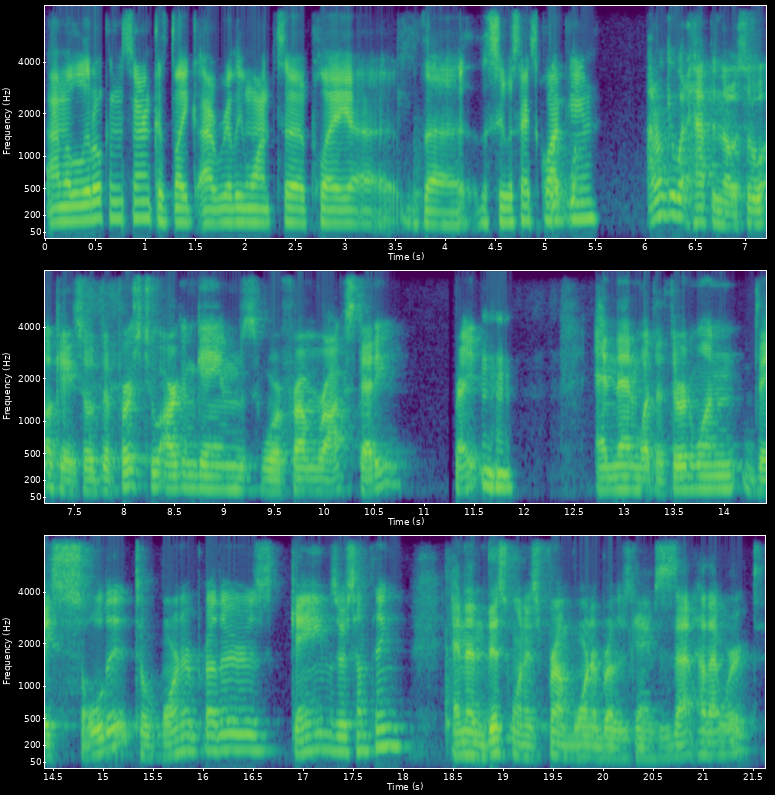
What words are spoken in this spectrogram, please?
I'm a little concerned because like I really want to play uh, the the Suicide Squad What- what- game. I don't get what happened though. So okay, so the first two Arkham games were from Rocksteady, right? hmm And then what? The third one they sold it to Warner Brothers Games or something, and then this one is from Warner Brothers Games. Is that how that worked?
